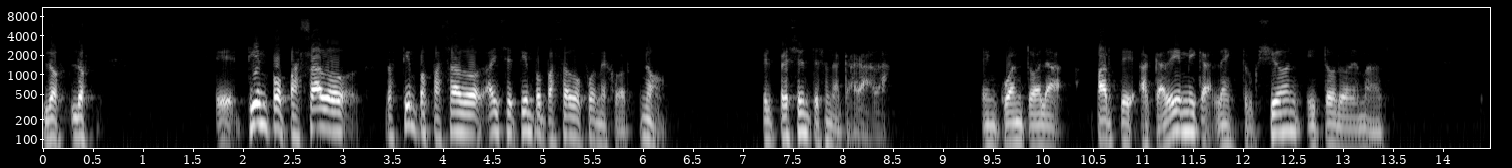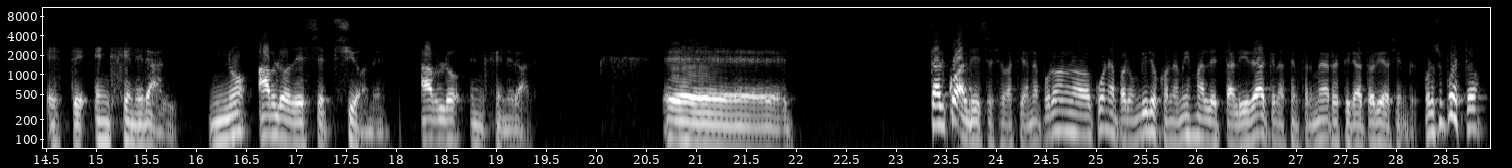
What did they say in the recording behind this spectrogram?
los, los eh, tiempo pasado, los tiempos pasados, ese tiempo pasado fue mejor. No, el presente es una cagada en cuanto a la parte académica, la instrucción y todo lo demás. Este, en general, no hablo de excepciones, hablo en general. Eh, Tal cual, dice Sebastián, aprobaron una vacuna para un virus con la misma letalidad que las enfermedades respiratorias siempre. Por supuesto,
